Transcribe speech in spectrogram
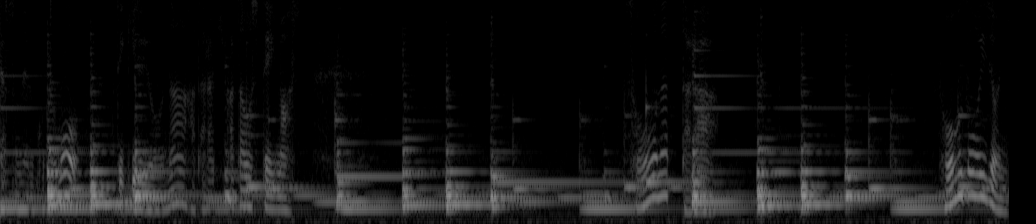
休めることもできるような働き方をしています。そうなったら想像以上に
